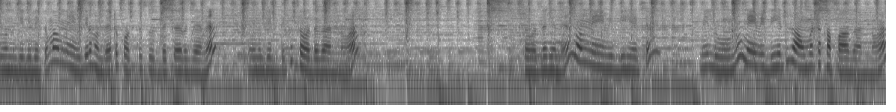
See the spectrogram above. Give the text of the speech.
ලුණු ගෙඩි දෙක මම මේ විදිහට හොඳට පොත්ත සුද්ධ කරගෙන ලුණු ගෙඩි දෙක සෝද ගන්නවා. සෝදගෙන මම මේ විදිහට මේ ලුණු මේ විදිහට රවුමට කපා ගන්නවා.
